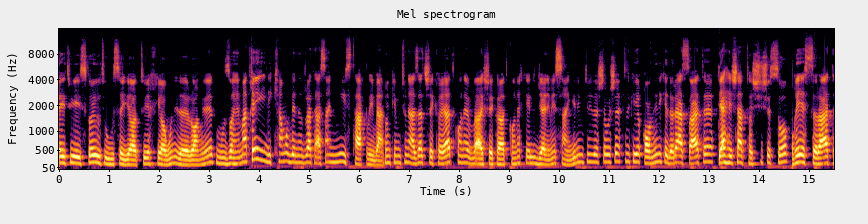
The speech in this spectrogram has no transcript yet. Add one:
توی ایستگاه اتوبوس یا توی خیابونی داره راه میره مزاحمت خیلی کم و به ندرت اصلا نیست تقریبا. چون که می‌تونه ازت شکایت کنه و شکایت کنه خیلی جریمه سنگینی می‌تونی داشته باشه. چون که یه قانونی که داره از ساعت ده شب تا 6 صبح موقع استراحت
